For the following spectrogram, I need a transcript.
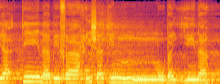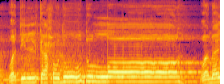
يأتين بفاحشة مبينة. وتلك حدود الله ومن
